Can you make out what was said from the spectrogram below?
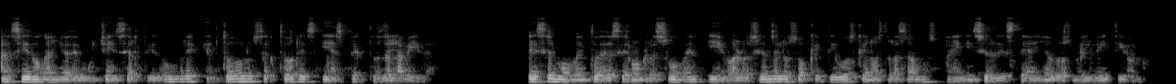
Ha sido un año de mucha incertidumbre en todos los sectores y aspectos de la vida es el momento de hacer un resumen y evaluación de los objetivos que nos trazamos a inicio de este año 2021.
